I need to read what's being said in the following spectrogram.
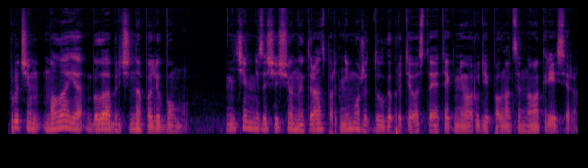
Впрочем, Малая была обречена по-любому. Ничем не защищенный транспорт не может долго противостоять огню орудий полноценного крейсера.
